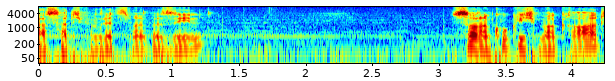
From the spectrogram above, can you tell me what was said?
Das hatte ich beim letzten Mal übersehen. So, dann gucke ich mal gerade.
